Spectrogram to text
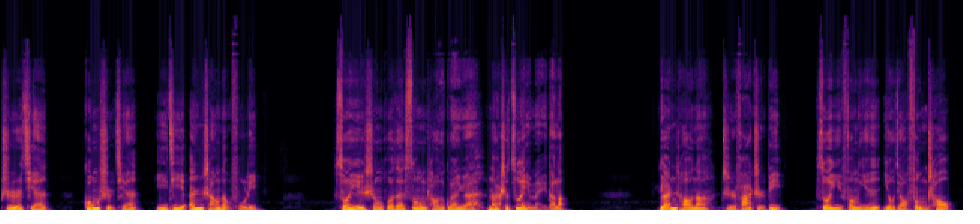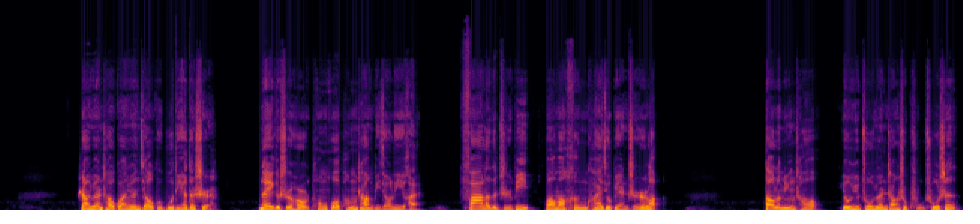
值钱、公使钱以及恩赏等福利。所以，生活在宋朝的官员那是最美的了。元朝呢，只发纸币，所以俸银又叫俸钞。让元朝官员叫苦不迭的是，那个时候通货膨胀比较厉害，发了的纸币往往很快就贬值了。到了明朝，由于朱元璋是苦出身，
